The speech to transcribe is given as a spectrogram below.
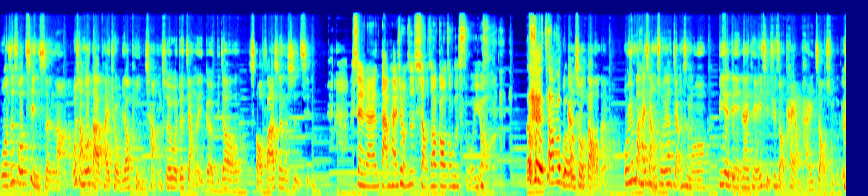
我是说庆生啦，我想说打排球比较平常，所以我就讲了一个比较少发生的事情。显然打排球是小到高中的所有。对，差不多。我感受到了。我原本还想说要讲什么毕业典礼那天一起去找太阳拍照什么的，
